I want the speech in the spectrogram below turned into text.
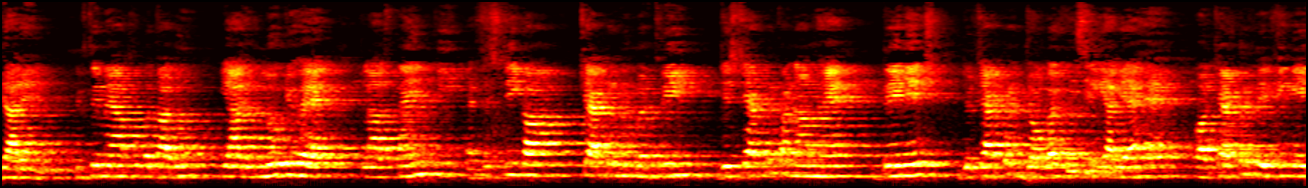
जा रहे हैं। फिर से मैं आपको बता दूँ कि आज हम लोग जो है क्लास नाइन की एसएसटी का चैप्टर नंबर थ्री जिस चैप्टर का नाम है ड्रेनेज जो चैप्टर जोग्राफी से लिया गया है और चैप्टर देखेंगे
